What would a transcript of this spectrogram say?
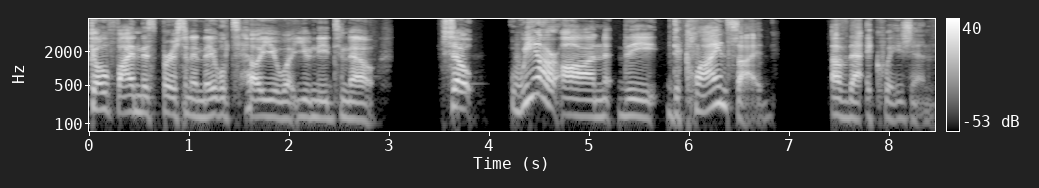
go find this person and they will tell you what you need to know. So we are on the decline side of that equation.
